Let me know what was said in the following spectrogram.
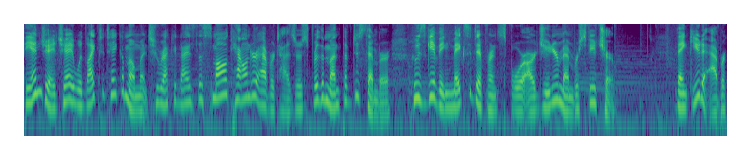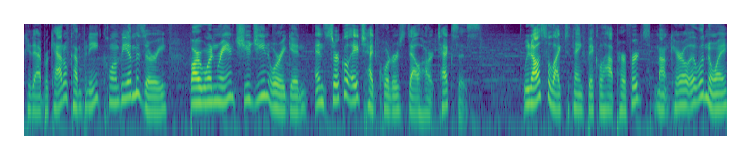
The NJHA would like to take a moment to recognize the small calendar advertisers for the month of December whose giving makes a difference for our junior members' future. Thank you to Abracadabra Cattle Company, Columbia, Missouri, Bar One Ranch, Eugene, Oregon, and Circle H Headquarters, Dalhart, Texas. We'd also like to thank Bickelhaupt Herefords, Mount Carroll, Illinois,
